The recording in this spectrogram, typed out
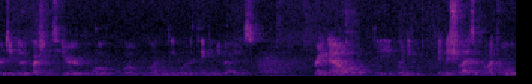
particular questions here, what, what one thing we're thinking about is, right now, the, when you initialize a module,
